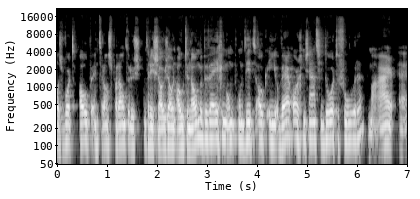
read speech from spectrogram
alles wordt open en transparanter. Dus er is sowieso een autonome beweging om, om dit ook in je werkorganisatie door te voeren. Maar eh,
